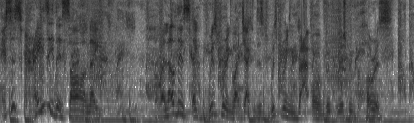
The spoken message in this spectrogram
This is crazy, this song. Like, oh, I love this, like, whispering by Jackson. This whispering rap or whispering chorus.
